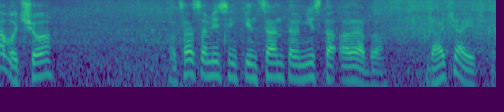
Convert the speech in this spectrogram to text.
Цікаво, що? Оце самісінький центр міста Оребра. Да, чаєчка?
